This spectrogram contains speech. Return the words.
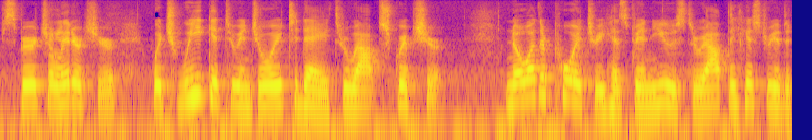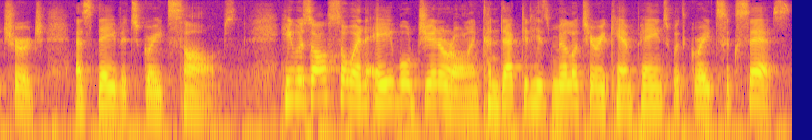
spiritual literature, which we get to enjoy today throughout Scripture. No other poetry has been used throughout the history of the church as David's great psalms. He was also an able general and conducted his military campaigns with great success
